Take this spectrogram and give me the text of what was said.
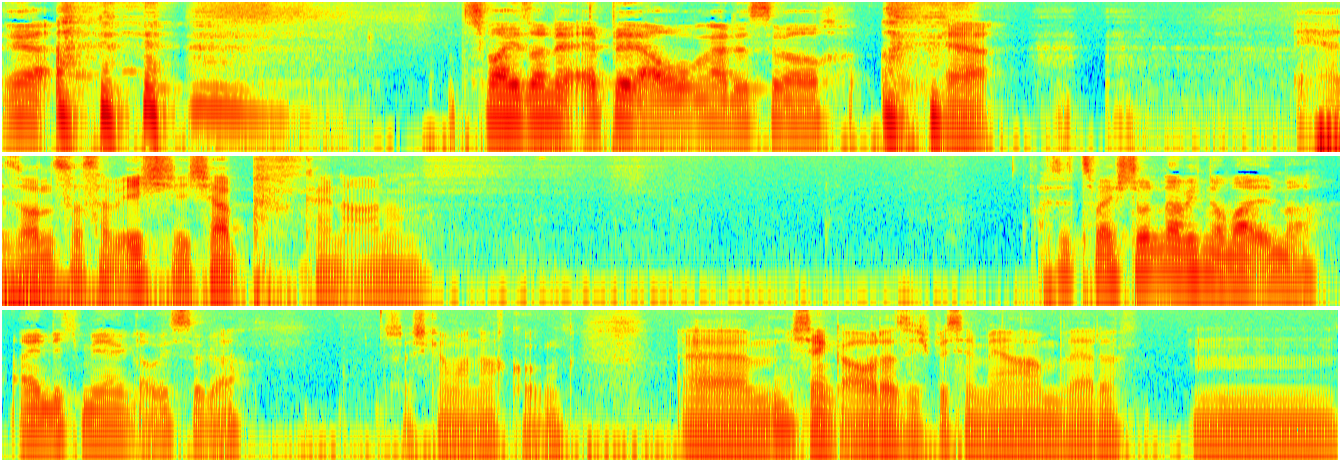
Ja. Zwei so eine Apple-Augen hattest du auch. Ja. Ja, sonst, was habe ich? Ich habe, keine Ahnung, Also zwei Stunden habe ich normal immer. Eigentlich mehr, glaube ich sogar. Vielleicht kann man nachgucken. Ähm, ja. Ich denke auch, dass ich ein bisschen mehr haben werde. Hm.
